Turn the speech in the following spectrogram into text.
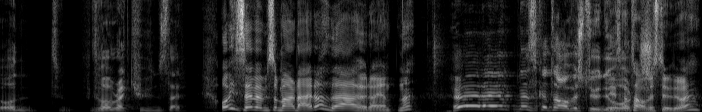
og det var raccoons der. Oi, se hvem som er der, da! Det er Høra-jentene. Høra-jentene skal ta over studioet vårt. De skal ta over studioet.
